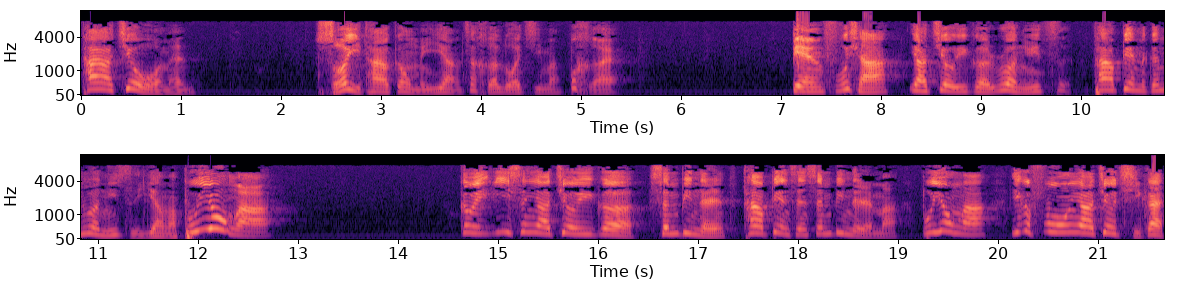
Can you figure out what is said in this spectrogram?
他要救我们。所以他要跟我们一样，这合逻辑吗？不合哎。蝙蝠侠要救一个弱女子，他要变得跟弱女子一样吗？不用啊。各位医生要救一个生病的人，他要变成生病的人吗？不用啊。一个富翁要救乞丐，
